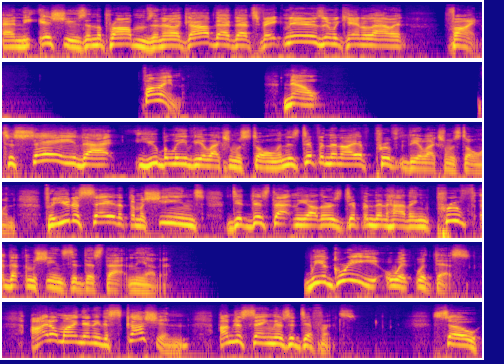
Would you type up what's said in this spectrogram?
and the issues and the problems. And they're like, oh, that, that's fake news and we can't allow it. Fine. Fine. Now, to say that you believe the election was stolen is different than I have proof that the election was stolen. For you to say that the machines did this, that, and the other is different than having proof that the machines did this, that, and the other. We agree with, with this. I don't mind any discussion. I'm just saying there's a difference. So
